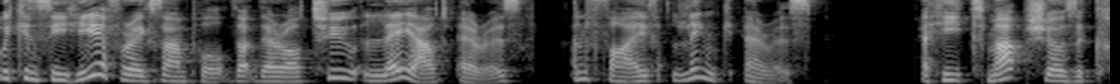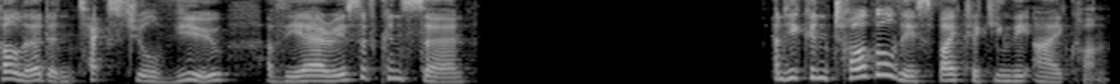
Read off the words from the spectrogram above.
We can see here for example that there are two layout errors and five link errors. A heat map shows a coloured and textual view of the areas of concern and he can toggle this by clicking the icon.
